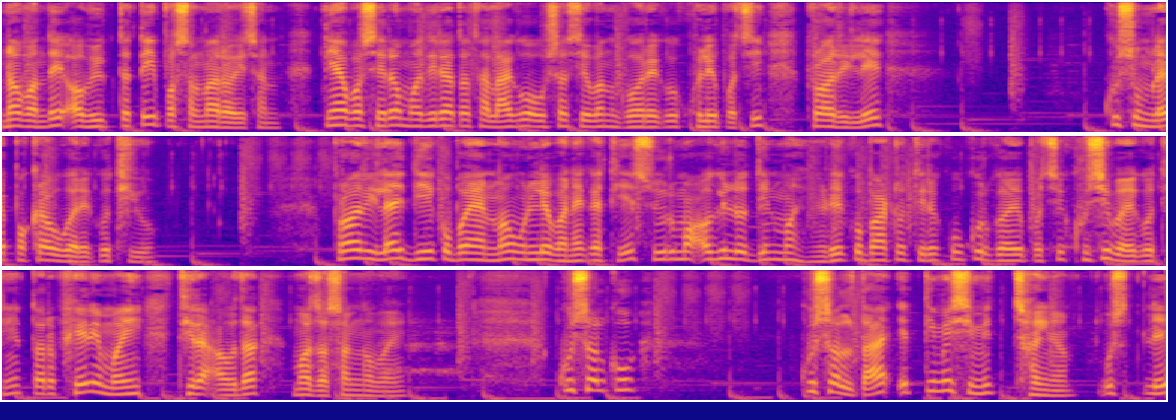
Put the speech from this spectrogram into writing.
नभन्दै अभियुक्त त्यही पसलमा रहेछन्। त्यहाँ बसेर मदिरा तथा लागु औषध सेवन गरेको खुलेपछि प्रहरीले कुसुमलाई पक्राउ गरेको थियो। प्रहरीलाई दिएको बयानमा उनले भनेका थिए सुरुमा अघिल्लो दिन म हिँडेको बाटोतिर कुकुर गएपछि खुसी भएको थिएँ तर फेरि मैतिर आउँदा म झसङ्ग भएँ। कुशलको कुशलता यतिमै सीमित छैन। उसले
